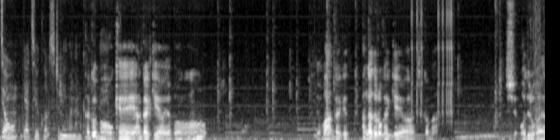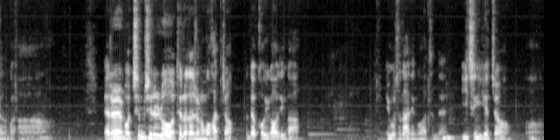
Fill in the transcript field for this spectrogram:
Don't get too close to me when I'm 갈 거, cooking. 어, 오케이. 안 갈게요, 여보. 여보 안 갈게, 안 가도록 할게요. 잠깐만. 씨, 어디로 가야 하는 거야? 아. 얘를 뭐 침실로 데려다 주는 것 같죠? 근데 거기가 어딘가? 이곳은 아닌 것 같은데. 2층이겠죠? 어.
